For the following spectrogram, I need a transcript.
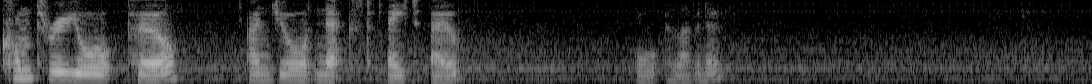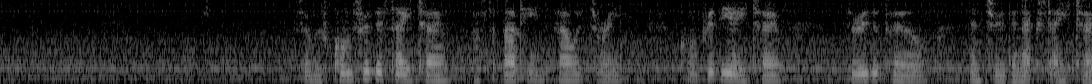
Come through your Pearl and your next 8 0 or 11 0. So we've come through this 8 0 after adding our 3, come through the 8 0, through the pearl, and through the next 8 0.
